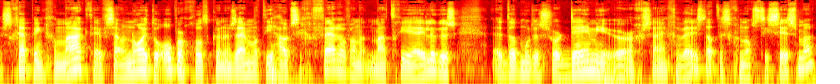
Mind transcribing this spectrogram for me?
schepping gemaakt heeft, zou nooit de oppergod kunnen zijn, want die houdt zich verre van het materiële. Dus eh, dat moet een soort demiurg zijn geweest. Dat is gnosticisme.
